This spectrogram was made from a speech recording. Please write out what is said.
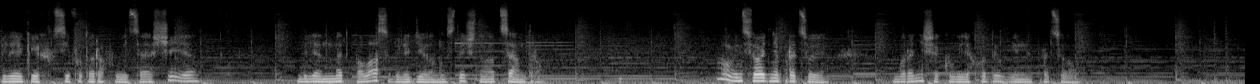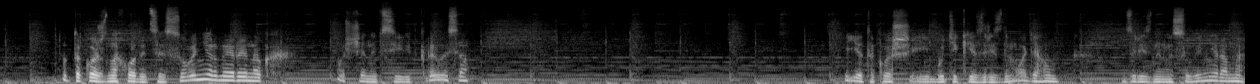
біля яких всі фотографуються, а ще є біля Медпаласу, біля діагностичного центру. Ну, він сьогодні працює. Бо раніше, коли я ходив, він не працював. Тут також знаходиться сувенірний ринок. Ну, ще не всі відкрилися. Є також і бутіки з різним одягом, з різними сувенірами.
